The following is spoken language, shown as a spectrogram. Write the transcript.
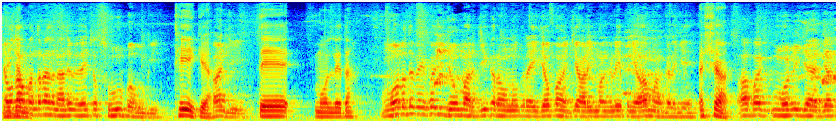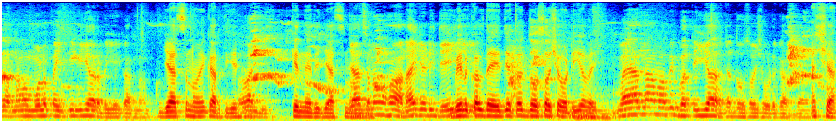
14 15 ਦਿਨਾਂ ਦੇ ਵਿੱਚ ਸੂ ਪਊਗੀ। ਠੀਕ ਆ। ਹਾਂਜੀ। ਤੇ ਮੁੱਲ ਇਹਦਾ? ਮੁੱਲ ਤੇ ਵੇਖੋ ਜੀ ਜੋ ਮਰਜ਼ੀ ਕਰਾਉਣ ਨੂੰ ਕਰਾਈ ਜਾਓ ਭਾਵੇਂ 40 ਮੰਗ ਲਈਏ 50 ਮੰਗ ਲਈਏ। ਅੱਛਾ। ਆਪਾਂ ਮੁੱਲ ਹੀ ਜਾਇਜ਼ ਜਿਹਾ ਕਰਨਾ ਵਾ ਮੁੱਲ 35000 ਰੁਪਏ ਕਰਨਾ। ਜੈਸ ਨੂੰ ਹੀ ਕਰ ਦਈਏ। ਹਾਂਜੀ। ਕਿੰਨੇ ਦੀ ਜੈਸ ਨੂੰ ਜੈਸ ਨੂੰ ਹਾਂ ਨਾ ਜਿਹੜੀ ਦੇ ਬਿਲਕੁਲ ਦੇ ਜੇ ਤਾਂ 200 ਛੋਟ ਹੀ ਹੋਵੇ। ਮੈਂ ਨਾ ਵਾ ਵੀ 32000 ਚ 200 ਛੋਟ ਕਰ ਦਿਆਂਗੇ। ਅੱਛਾ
